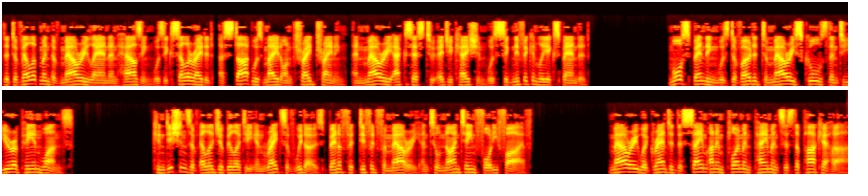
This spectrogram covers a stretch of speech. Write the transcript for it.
The development of Maori land and housing was accelerated, a start was made on trade training, and Maori access to education was significantly expanded. More spending was devoted to Maori schools than to European ones. Conditions of eligibility and rates of widows' benefit differed for Maori until 1945. Maori were granted the same unemployment payments as the Pākehā.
